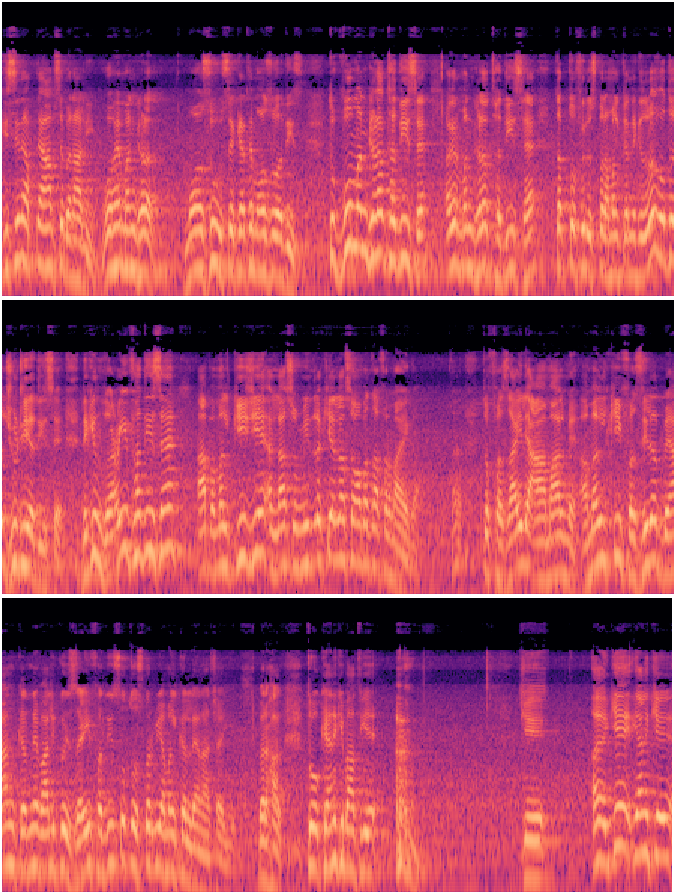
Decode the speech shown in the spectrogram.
کسی نے اپنے آپ سے بنا لی، وہ ہے من گھڑت۔ موضوع، اسے کہتے ہیں موضوع حدیث۔ تو وہ من گھڑت حدیث ہے، اگر من گھڑت حدیث ہے، تب تو پھر اس پر عمل کرنے کی ضرورت، وہ تو جھوٹی حدیث ہے۔ لیکن ضعیف حدیث ہے، آپ عمل کیجیے، اللہ سے امید رکھیے اللہ ثواب عطا فرمائے گا۔ ہاں؟ تو فضائل اعمال میں عمل کی فضیلت بیان کرنے والی کوئی ضعیف حدیث ہو تو اس پر بھی عمل کر لینا چاہیے۔ بہرحال، تو کہنے کی بات یہ کہ یہ یعنی کہ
